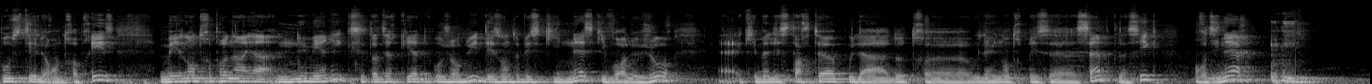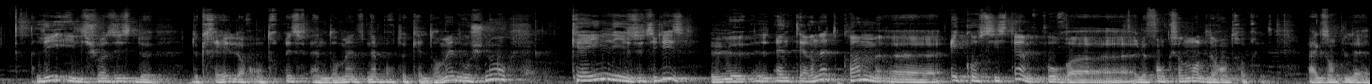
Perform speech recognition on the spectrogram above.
booster leur entreprise. Mais l'entrepreneuriat numérique, c'est-à-dire qu'il y a aujourd'hui des entreprises qui naissent, qui voient le jour, qui mettent les startups ou il a d'autres, euh, ou a une entreprise euh, simple, classique, ordinaire. Les, ils choisissent de, de créer leur entreprise, un domaine, n'importe quel domaine, ou sinon, ils utilisent l'Internet comme euh, écosystème pour euh, le fonctionnement de leur entreprise. Par exemple, le-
